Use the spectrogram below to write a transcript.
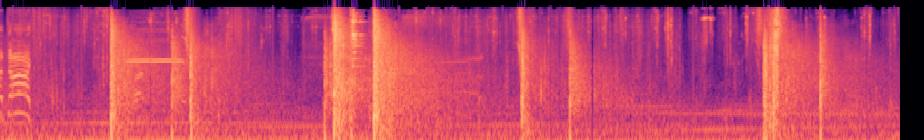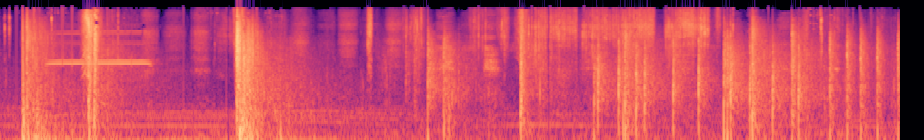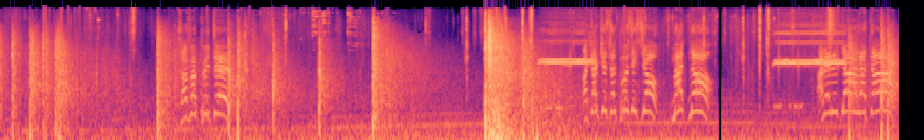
Attack! Va péter. Attaquez cette position Maintenant. Allez les gars, à l'attaque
